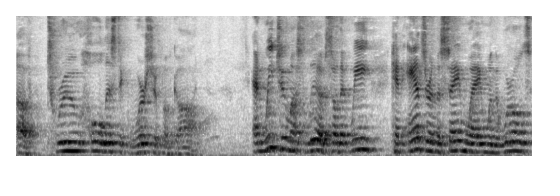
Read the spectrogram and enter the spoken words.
of true holistic worship of God. And we too must live so that we can answer in the same way when the world's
